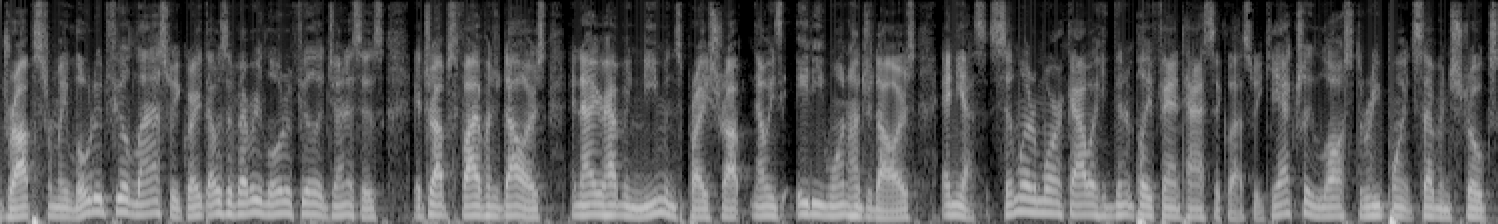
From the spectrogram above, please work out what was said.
drops from a loaded field last week, right? That was a very loaded field at Genesis. It drops $500. And now you're having Niemann's price drop. Now he's $8,100. And yes, similar to Morikawa, he didn't play fantastic last week. He actually lost 3.7 strokes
